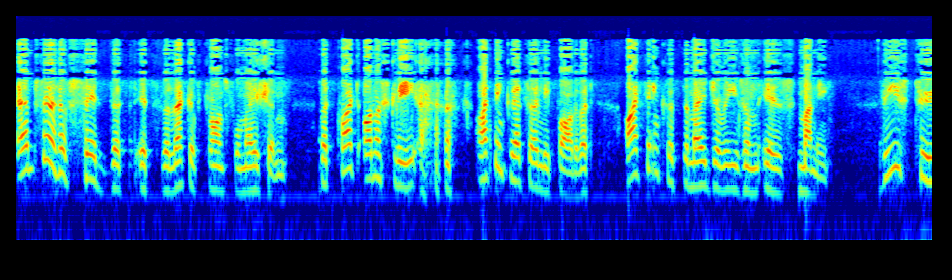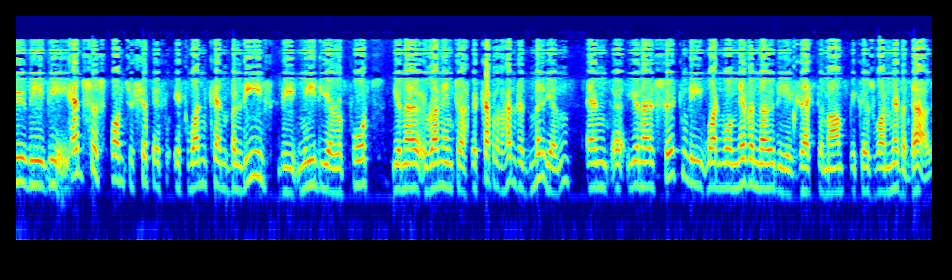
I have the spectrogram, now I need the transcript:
ABSA have said that it's the lack of transformation, but quite honestly, I think that's only part of it. I think that the major reason is money. These two, the, the ABSA sponsorship, if, if one can believe the media reports, you know, run into a couple of hundred million, and, uh, you know, certainly one will never know the exact amount because one never does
